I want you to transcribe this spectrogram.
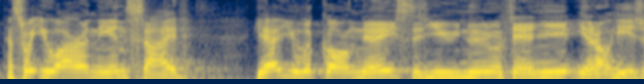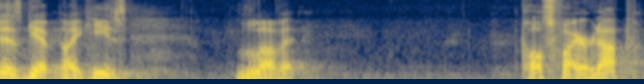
That's what you are on the inside. Yeah, you look all nice and you, you know, he's just giving, like, he's, love it. Paul's fired up.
